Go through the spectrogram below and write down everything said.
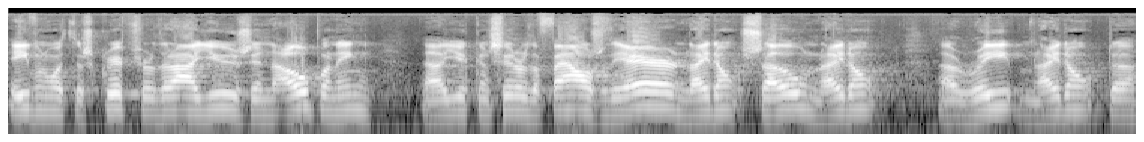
even with the scripture that I use in the opening. Uh, you consider the fowls of the air, and they don't sow, and they don't uh, reap, and they don't uh,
